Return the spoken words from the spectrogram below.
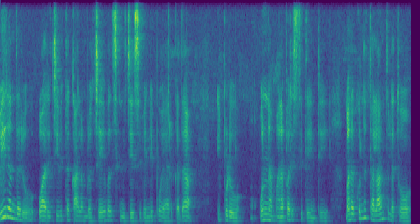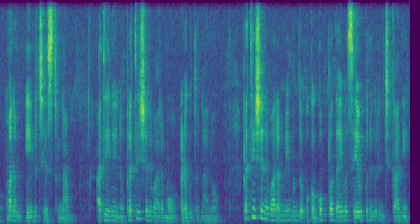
వీరందరూ వారి జీవితకాలంలో చేయవలసింది చేసి వెళ్ళిపోయారు కదా. ఇప్పుడు ఉన్న మన పరిస్థితి ఏంటి? మనకున్న తలాంతులతో మనం ఏమి చేస్తున్నాం? అదే నేను ప్రతి శనివారము అడుగుతున్నాను. ప్రతి శనివారం మీ ముందు ఒక గొప్ప దైవ సేవకుని గురించి కానీ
